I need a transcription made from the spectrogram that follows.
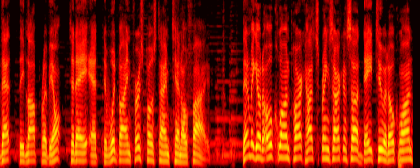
That the La Prevoyante today at the Woodbine. First post time ten oh five. Then we go to Oaklawn Park, Hot Springs, Arkansas. Day two at Oaklawn.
